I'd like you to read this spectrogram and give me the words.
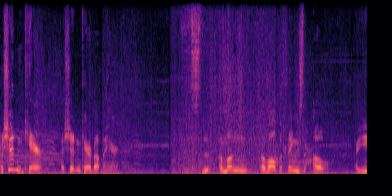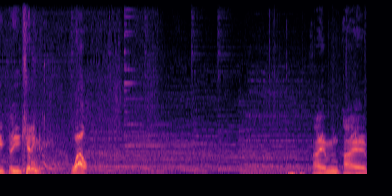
I shouldn't care. I shouldn't care about my hair. It's the, among of all the things. That, oh, are you are you kidding me? Well, I'm I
